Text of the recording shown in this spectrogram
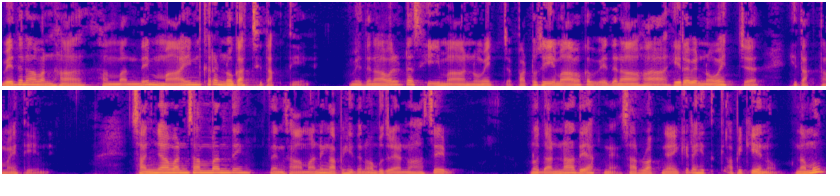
වේදනාවන් හා සම්බන්ධයෙන් මායිම් කර නොගත් සිතක් තියෙන්නේ. වේදනාවලට සීමා නොවෙච්ච, පටු සීමාවක වේදනාව හා හිර නොවෙච්ච හිතක් තමයි තියෙන්නේ. සංඥාවන් සම්බන්ධයෙන් දැන් සාමාන්‍යයෙන් අපි හිතනවා බුදුරජාන් වහන්සේ නොදන්නා දෙයක් නැහැ. සර්වඥයි කියලා අපි කියනවා. නමුත්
